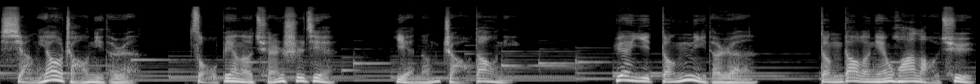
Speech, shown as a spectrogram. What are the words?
想要找你的人，走遍了全世界，也能找到你；愿意等你的人，等到了年华老去，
